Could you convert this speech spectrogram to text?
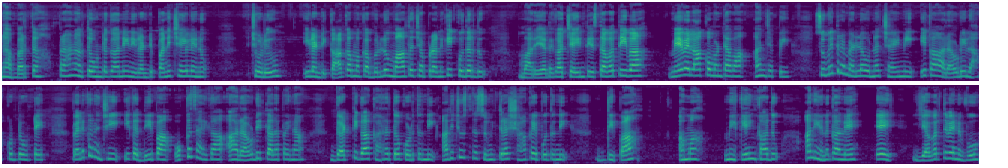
నా భర్త ప్రాణాలతో ఉండగా నేను ఇలాంటి పని చేయలేను. చూడు ఇలాంటి కాకమ్మ కబుర్లు మాతో చెప్పడానికి కుదరదు. మర్యాదగా చైన్ తీస్తావా తీవా? మేమే లాక్కోమంటావా? అని చెప్పి సుమిత్ర మెడలో ఉన్న చైన్ని ఇక ఆ రౌడీ లాక్కుంటూ ఉంటే వెనక నుంచి ఇక దీప ఒక్కసారిగా ఆ రౌడీ తలపైన గట్టిగా కర్రతో కొడుతుంది. అది చూసిన సుమిత్ర షాక్ అయిపోతుంది. దీప అమ్మా మీకేం కాదు అని వెనకాలే ఏయ్ ఎవరితివే నువ్వు?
